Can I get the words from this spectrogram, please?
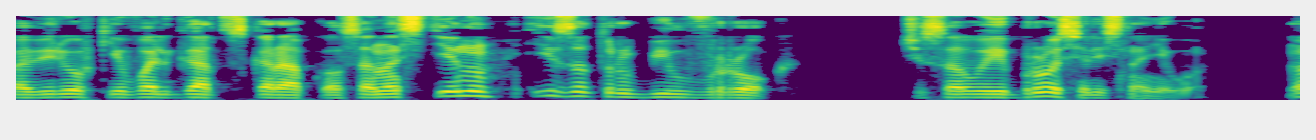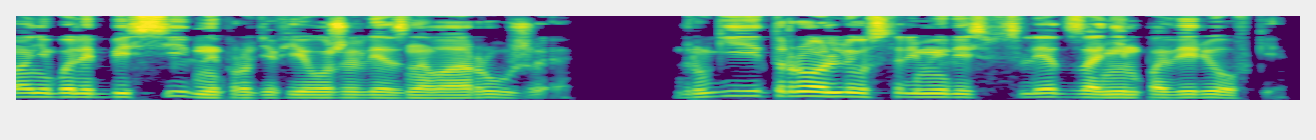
По веревке Вальгард вскарабкался на стену и затрубил в рог. Часовые бросились на него, но они были бессильны против его железного оружия. Другие тролли устремились вслед за ним по веревке.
